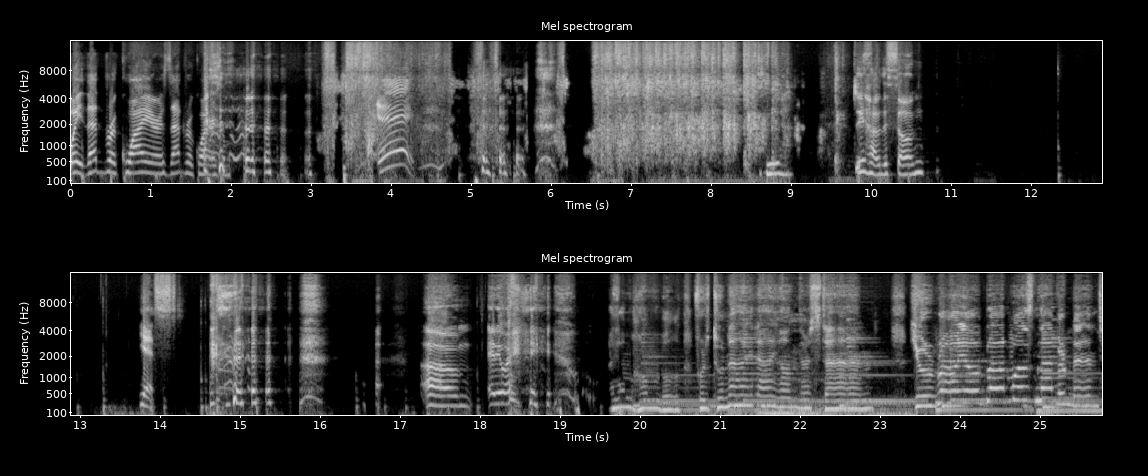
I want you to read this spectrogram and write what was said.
Wait, that requires that requires a- Yay! Yeah. Do you have the song? Yes. Um, anyway, I am humble, for tonight I understand. Your royal blood was never meant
